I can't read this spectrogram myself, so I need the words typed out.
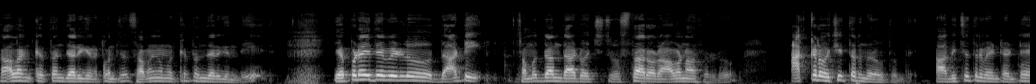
కాలం క్రితం జరిగింది కొంచెం సమయం క్రితం జరిగింది. ఎప్పుడైతే వీళ్ళు దాటి సముద్రాన్ని దాటి వచ్చి చూస్తారో రావణాసురుడు అక్కడ విచిత్రం జరుగుతుంది. ఆ విచిత్రం ఏంటంటే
